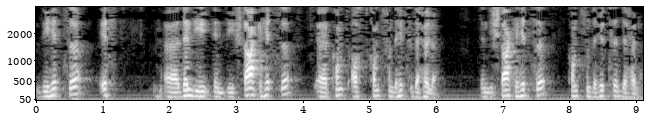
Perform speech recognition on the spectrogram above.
die Hitze ist, äh, denn, die, denn die starke Hitze äh, kommt, aus, kommt von der Hitze der Hölle. Denn die starke Hitze kommt von der Hitze der Hölle.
